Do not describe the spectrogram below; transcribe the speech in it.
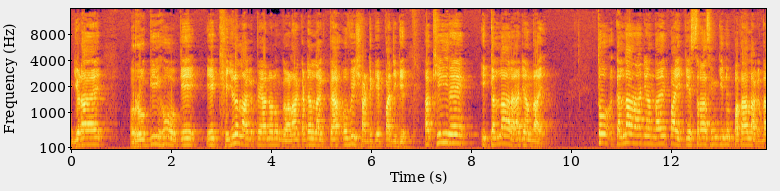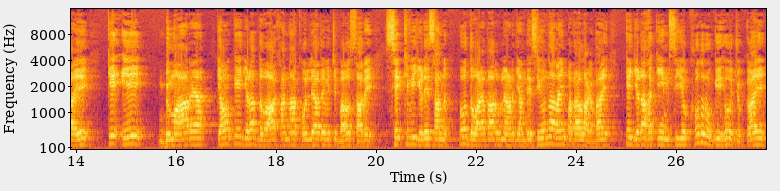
ਜਿਹੜਾ ਹੈ ਰੋਗੀ ਹੋ ਕੇ ਇਹ ਖਿਜਣ ਲੱਗ ਪਿਆ, ਉਹਨਾਂ ਨੂੰ ਗਾਲਾਂ ਕੱਢਣ ਲੱਗ ਪਿਆ, ਉਹ ਵੀ ਛੱਡ ਕੇ ਭੱਜ ਗਏ। ਅਖੀਰ ਇਕੱਲਾ ਰਹਿ ਜਾਂਦਾ ਏ। ਤੋ ਇਕੱਲਾ ਰਹਿ ਜਾਂਦਾ ਏ, ਭਾਈ ਕੇਸਰਾ ਸਿੰਘ ਜੀ ਨੂੰ ਪਤਾ ਲੱਗਦਾ ਏ ਕਿ ਇਹ ਬਿਮਾਰ ਆ, ਕਿਉਂਕਿ ਜਿਹੜਾ ਦਵਾਖਾਨਾ ਖੋਲਿਆ, ਉਹਦੇ ਵਿੱਚ ਬਹੁਤ ਸਾਰੇ ਸਿੱਖ ਵੀ ਜਿਹੜੇ ਸਨ, ਉਹ ਦਵਾਈ ਦਾਰੂ ਲੈਣ ਜਾਂਦੇ ਸੀ। ਉਹਨਾਂ ਰਾਹੀਂ ਪਤਾ ਲੱਗਦਾ ਏ ਕਿ ਜਿਹੜਾ ਹਕੀਮ ਸੀ, ਉਹ ਖੁਦ ਰੋਗੀ ਹੋ ਚੁੱਕਾ ਏ।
